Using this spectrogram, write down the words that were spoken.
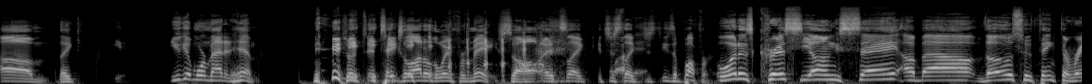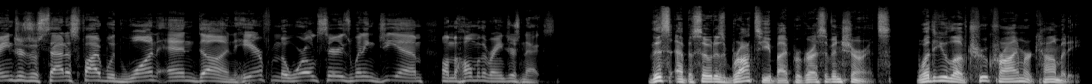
um, like you get more mad at him, so it, it takes a lot of the way from me. So it's like it's just like just he's a buffer. What does Chris Young say about those who think the Rangers are satisfied with one and done? Here from the World Series winning GM on the home of the Rangers next. This episode is brought to you by Progressive Insurance. Whether you love true crime or comedy,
